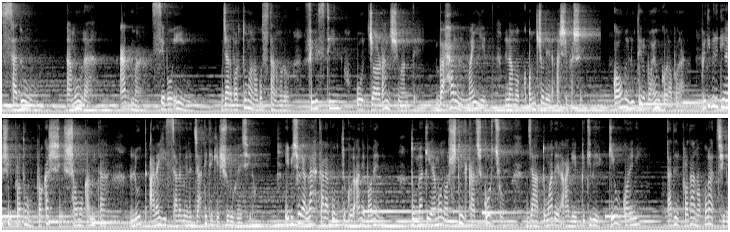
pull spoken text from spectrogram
সাদুম, আমুরা, আদমা সেবোইন যার বর্তমান অবস্থান হলো ফিলিস্তিন ও জর্ডান সীমান্তে, বাহারুল মাইয়েত নামক অঞ্চলের আশেপাশে। কওমে লুতের ভয়ঙ্কর অপরাধ। পৃথিবীর ইতিহাসে প্রথম প্রকাশ্যে সমকামিতা লুত আলাইহ ইসালামের জাতি থেকে শুরু হয়েছিল। এ বিষয়ে আল্লাহ তালা পবিত্র কোরআনে বলেন তোমরা কি এমন অশ্লীল কাজ করছ যা তোমাদের আগে পৃথিবীর কেউ করেনি? তাদের প্রধান অপরাধ ছিল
